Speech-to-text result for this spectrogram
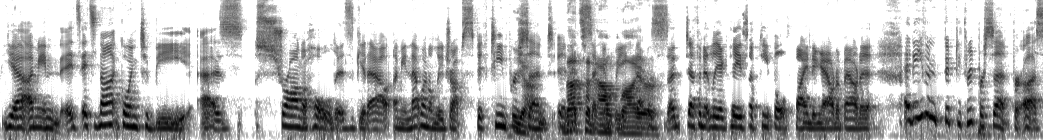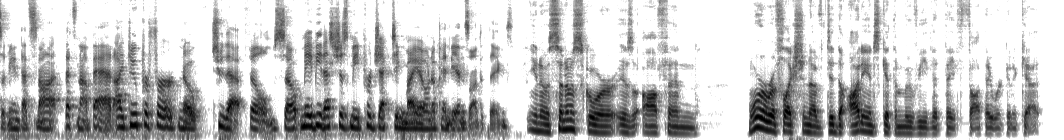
yeah, I mean, it's it's not going to be as strong a hold as Get Out. I mean, that one only drops 15% yeah, in that's an outlier. week. That was a, definitely a case of people finding out about it. And even 53% for us, I mean, that's not that's not bad. I do prefer Nope to that film. So maybe that's just me projecting my own opinions onto things. You know, cinema score is often more a reflection of did the audience get the movie that they thought they were going to get?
